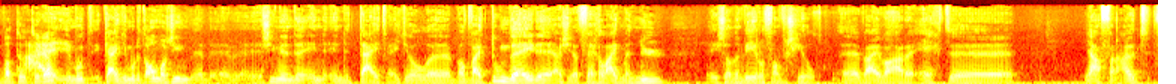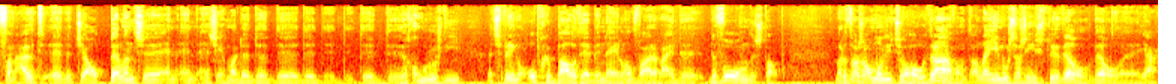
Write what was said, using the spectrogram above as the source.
wat doet hij Ah, dan? je moet, kijk, je moet het allemaal zien, eh, eh, zien in, de, in, de- in de tijd, weet je wel. Eh, wat wij toen deden, als je dat vergelijkt met nu, is dat een wereld van verschil. Hè, wij waren echt, ja, vanuit, vanuit eh, de Charles Pellensen en, en, en zeg maar de, de, de, de, de, de, de goeroes die het springen opgebouwd hebben in Nederland, waren wij de, de volgende stap. Maar dat was allemaal niet zo hoogdravend. Alleen je moest als instructeur wel, wel eh, ja,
